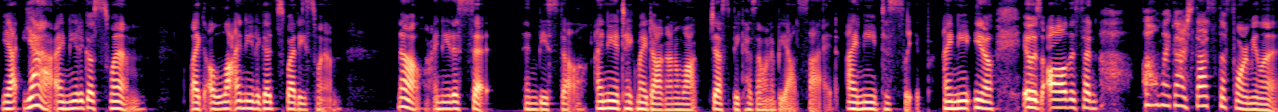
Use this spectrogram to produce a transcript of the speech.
Yeah, yeah, I need to go swim. Like a lot, I need a good sweaty swim. No, I need to sit and be still. I need to take my dog on a walk just because I want to be outside. I need to sleep. I need, you know, it was all of a sudden, oh my gosh, that's the formula.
